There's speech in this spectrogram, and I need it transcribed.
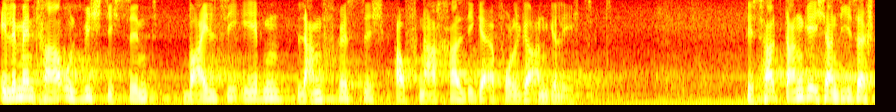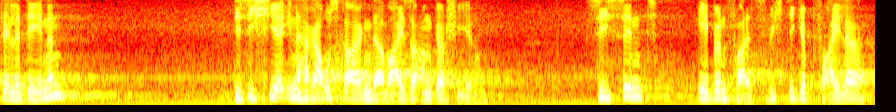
elementar und wichtig sind, weil sie eben langfristig auf nachhaltige Erfolge angelegt sind. Deshalb danke ich an dieser Stelle denen, die sich hier in herausragender Weise engagieren. Sie sind ebenfalls wichtige Pfeiler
